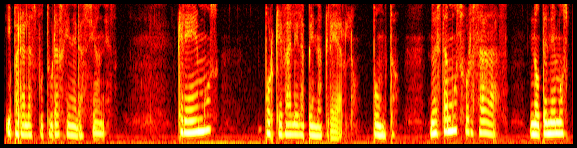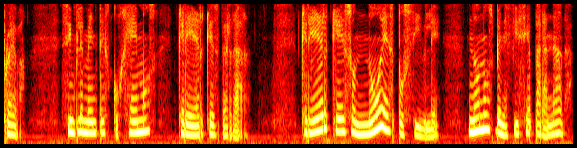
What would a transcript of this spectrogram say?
y para las futuras generaciones? Creemos porque vale la pena creerlo. Punto. No estamos forzadas, no tenemos prueba. Simplemente escogemos creer que es verdad. Creer que eso no es posible no nos beneficia para nada,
